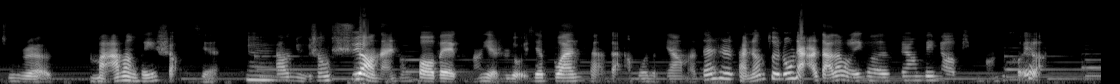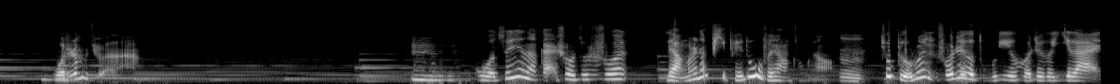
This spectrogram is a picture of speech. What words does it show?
就是麻烦可以少一些，嗯，还有女生需要男生报备，可能也是有一些不安全感或怎么样的，但是反正最终俩人达到了一个非常微妙的平衡就可以了，我是这么觉得啊。嗯，我最近的感受就是说两个人的匹配度非常重要，嗯，就比如说你说这个独立和这个依赖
